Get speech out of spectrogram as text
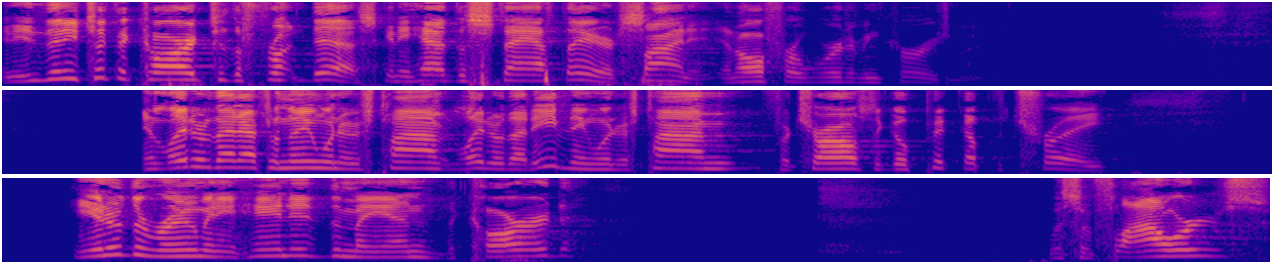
And then he took the card to the front desk and he had the staff there sign it and offer a word of encouragement. And later that afternoon, when it was time, later that evening, when it was time for Charles to go pick up the tray, he entered the room and he handed the man the card with some flowers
